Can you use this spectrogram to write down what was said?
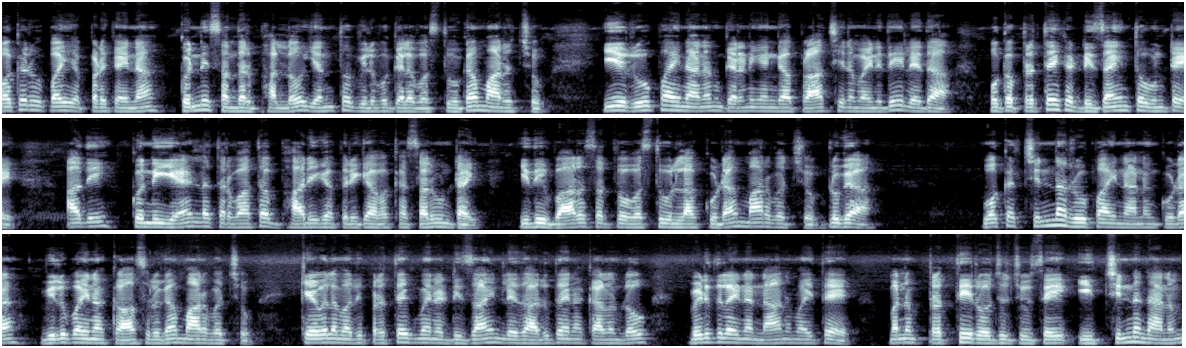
ఒక రూపాయి ఎప్పటికైనా కొన్ని సందర్భాల్లో ఎంతో విలువ గల వస్తువుగా మారచ్చు. ఈ రూపాయి నాణం గణనీయంగా ప్రాచీనమైనది లేదా ఒక ప్రత్యేక డిజైన్తో ఉంటే అది కొన్ని ఏళ్ళ తర్వాత భారీగా పెరిగే అవకాశాలు ఉంటాయి. ఇది వారసత్వ వస్తువుల్లా కూడా మారవచ్చు. ఇప్పుడుగా ఒక చిన్న రూపాయి నాణం కూడా విలువైన కాసులుగా మారవచ్చు. కేవలం అది ప్రత్యేకమైన డిజైన్ లేదా అరుదైన కాలంలో విడుదలైన నాణం అయితే మనం ప్రతిరోజు చూసే ఈ చిన్న నాణం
